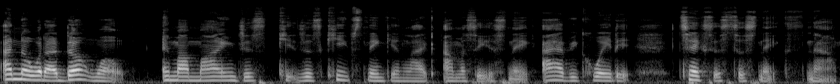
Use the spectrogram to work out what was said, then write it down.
I know what I don't want. And my mind just just keeps thinking like I'm gonna see a snake. I have equated Texas to snakes. Now,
